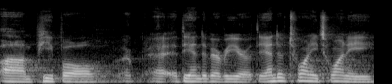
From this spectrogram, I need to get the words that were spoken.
um, people uh, at the end of every year. At the end of 2020,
